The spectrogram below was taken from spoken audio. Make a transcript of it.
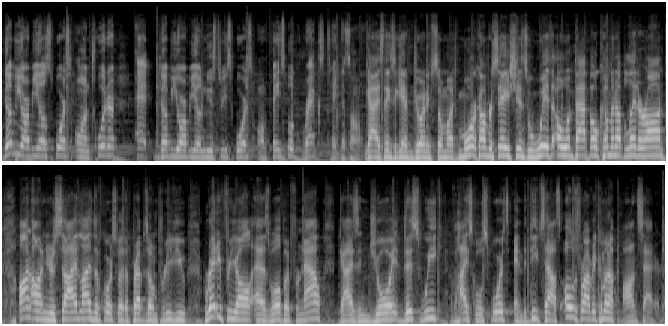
WRBL Sports on Twitter, at WRBL News 3 Sports on Facebook. Rex, take us home. Guys, thanks again for joining so much. More conversations with Owen Pappoe coming up later on on On Your Sidelines. Of course, with a Prep Zone preview ready for y'all as well. But for now, guys, enjoy this week of high school sports and the Deep South's oldest robbery coming up on Saturday.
